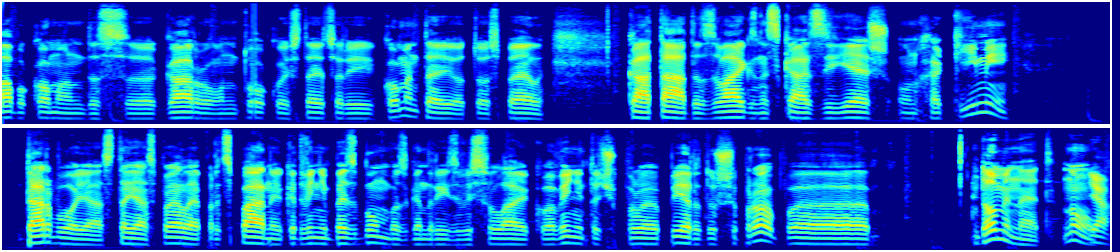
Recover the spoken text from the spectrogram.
labu komandas ā, garu un to, ko es teicu arī komentējot to spēli. Kā tāda zvaigznes kā Zieša un Hakimi darbojās tajā spēlē pret Spāniju, kad viņi bez bumbas gandrīz visu laiku. Viņi taču pieraduši pro, dominēt. Nu, Jā.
